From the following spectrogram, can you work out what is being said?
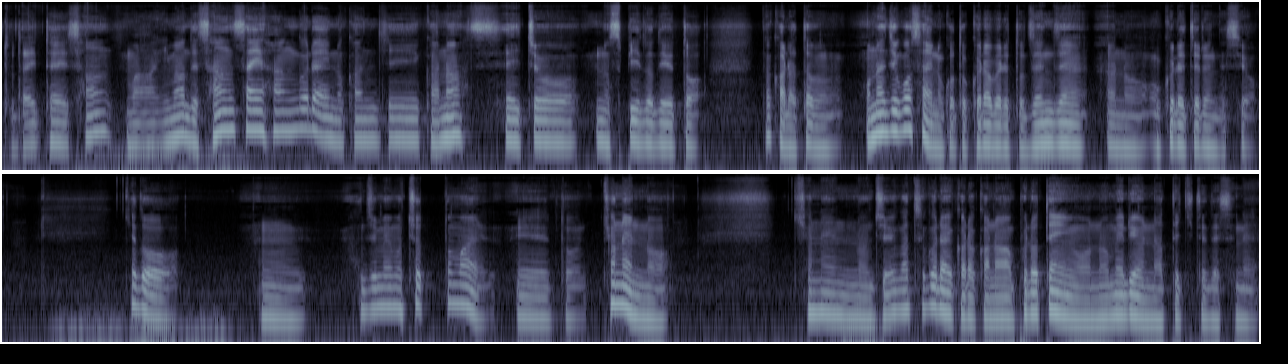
と、だいたい3、まあ今まで3歳半ぐらいの感じかな。成長のスピードで言うと。だから多分、同じ5歳の子と比べると全然、あの、遅れてるんですよ。けど、うん、はじめもちょっと前、えっ、ー、と、去年の、去年の10月ぐらいからかな、プロテインを飲めるようになってきてですね、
